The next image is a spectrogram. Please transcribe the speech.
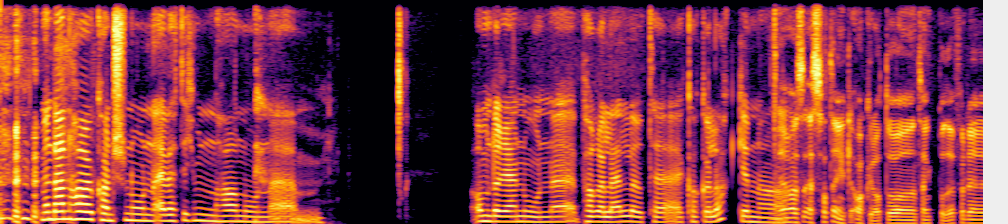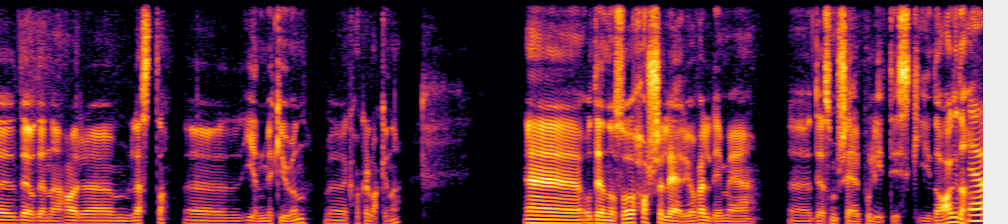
Men den har jo kanskje noen Jeg vet ikke om den har noen um, Om det er noen eh, paralleller til kakerlakken og Ja, altså, jeg satt egentlig akkurat og tenkte på det, for det, det er jo den jeg har uh, lest, da. Uh, Ian McEwan, uh, 'Kakerlakkene'. Eh, og den også harselerer jo veldig med det som skjer politisk i dag, da. Ja.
